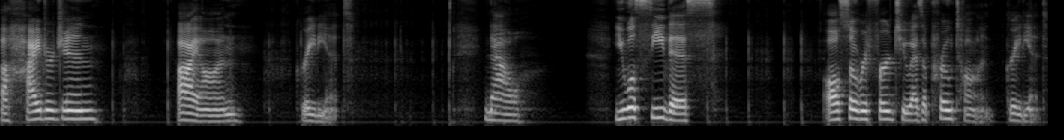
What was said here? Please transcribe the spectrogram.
a hydrogen ion gradient. Now, you will see this also referred to as a proton gradient.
